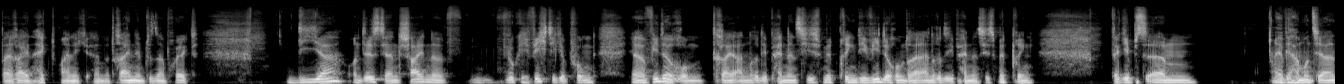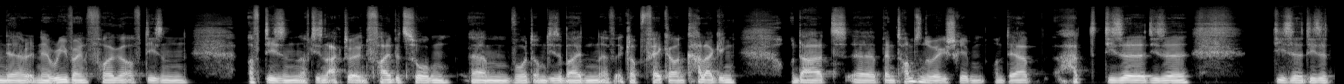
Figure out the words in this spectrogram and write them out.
bei reinhackt meine ich, äh, mit reinnimmt in sein Projekt, die ja, und das ist der entscheidende, wirklich wichtige Punkt, ja wiederum drei andere Dependencies mitbringen, die wiederum drei andere Dependencies mitbringen. Da gibt's ähm, wir haben uns ja in der, in der Rewind-Folge auf diesen, auf diesen, auf diesen aktuellen Fall bezogen, ähm, wo es um diese beiden, äh, ich glaube, Faker und Color ging. Und da hat äh, Ben Thompson drüber geschrieben und der hat diese, diese, diese, diese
